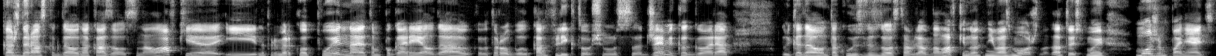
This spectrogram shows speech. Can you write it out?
каждый раз, когда он оказывался на лавке, и, например, Клод Пуэль на этом погорел, да, у которого был конфликт, в общем, с Джеми, как говорят, и когда он такую звезду оставлял на лавке, ну, это невозможно, да, то есть мы можем понять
